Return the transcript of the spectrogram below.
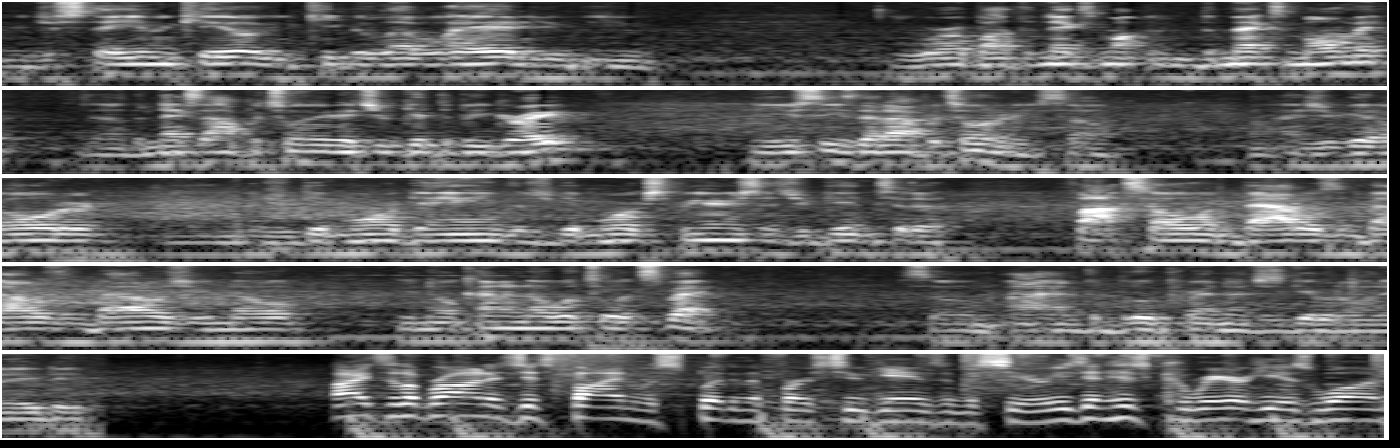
You just stay even keel. You keep your level head. You you you worry about the next the next moment, you know, the next opportunity that you get to be great, and you seize that opportunity. So as you get older, um, as you get more games, as you get more experience, as you get into the foxhole and battles and battles and battles, you know you know kind of know what to expect. So I have the blueprint. I just give it to AD. All right, so LeBron is just fine with splitting the first two games of the series. In his career, he has won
